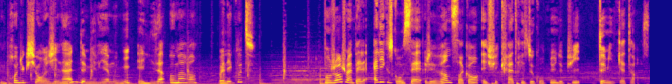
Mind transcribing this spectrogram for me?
Une production originale de Myriam Ouni et Lisa Omarin. Bonne écoute Bonjour, je m'appelle Alix Grosset, j'ai 25 ans et je suis créatrice de contenu depuis 2014.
